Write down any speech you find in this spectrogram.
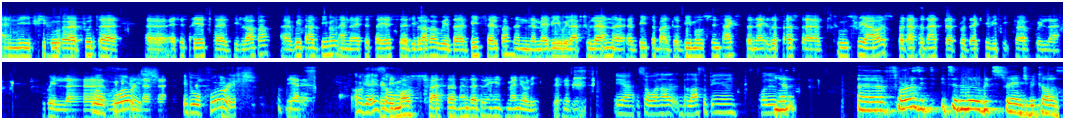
and if you uh, put a, a SSIS uh, developer uh, without BIML and a SSIS uh, developer with uh, BIDS Helper, then maybe we'll have to learn a, a bit about the BIML syntax the, the first uh, two three hours, but after that the productivity curve will uh, will uh, Will be, flourish. uh, It will flourish. Yes. Okay. It will So be most faster than they're doing it manually, definitely. yeah. So another the last opinion. What do you Yeah. think? Uh, for us, it, it's a little bit strange because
